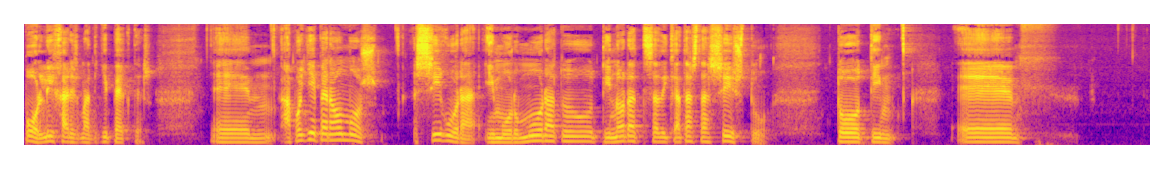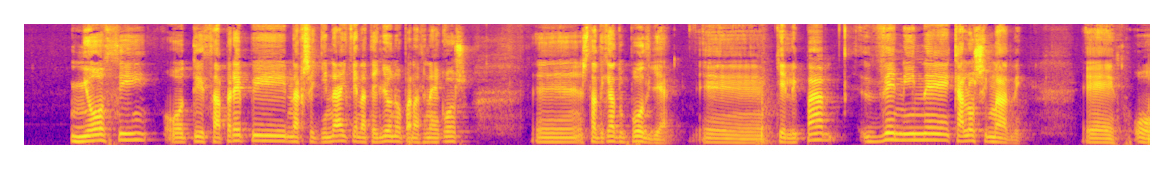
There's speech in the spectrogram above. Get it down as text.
πολύ χαρισματικοί παίκτες. Ε, από εκεί πέρα όμως σίγουρα η μουρμούρα του την ώρα της αντικατάστασής του το ότι ε, νιώθει ότι θα πρέπει να ξεκινάει και να τελειώνει ο Παναθηναϊκός ε, στα δικά του πόδια ε, και λοιπά δεν είναι καλό σημάδι. Ε, ο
